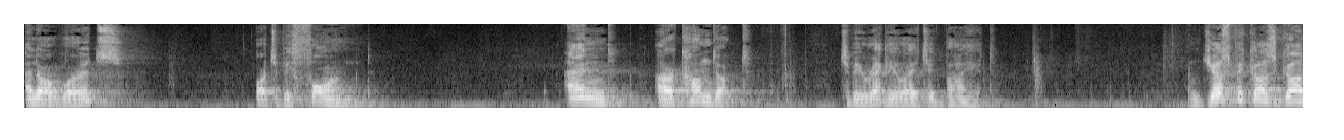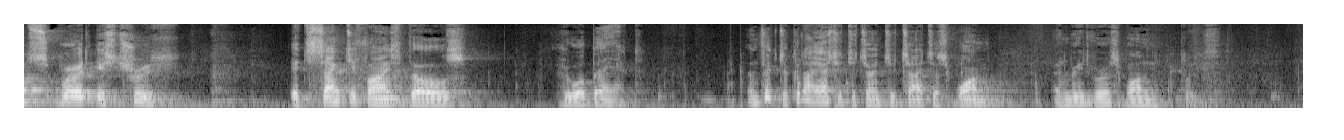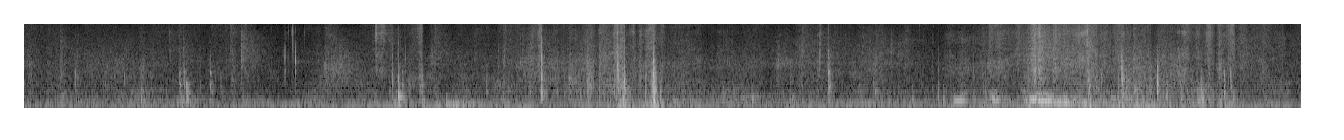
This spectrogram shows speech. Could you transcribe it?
and our words are to be formed, and our conduct to be regulated by it. And just because God's word is truth, it sanctifies those who obey it. And Victor, could I ask you to turn to Titus 1 and read verse 1, please?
